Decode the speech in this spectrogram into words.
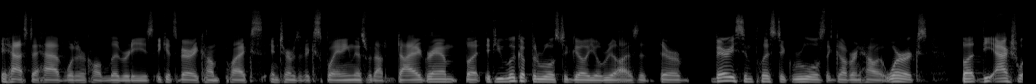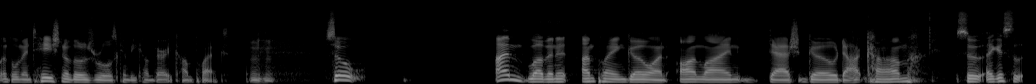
it has to have what are called liberties. It gets very complex in terms of explaining this without a diagram. But if you look up the rules to go, you'll realize that there are very simplistic rules that govern how it works, but the actual implementation of those rules can become very complex. Mhm. So I'm loving it. I'm playing Go on online-go.com, So I guess the-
